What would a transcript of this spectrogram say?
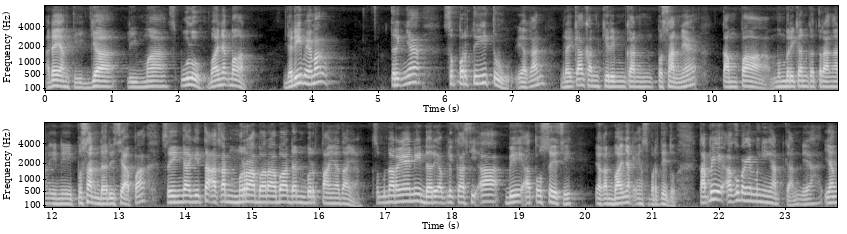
Ada yang 3, 5, 10, banyak banget. Jadi memang triknya seperti itu ya kan. Mereka akan kirimkan pesannya tanpa memberikan keterangan ini pesan dari siapa sehingga kita akan meraba-raba dan bertanya-tanya. Sebenarnya ini dari aplikasi A, B atau C sih. Ya kan banyak yang seperti itu. Tapi aku pengen mengingatkan ya yang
